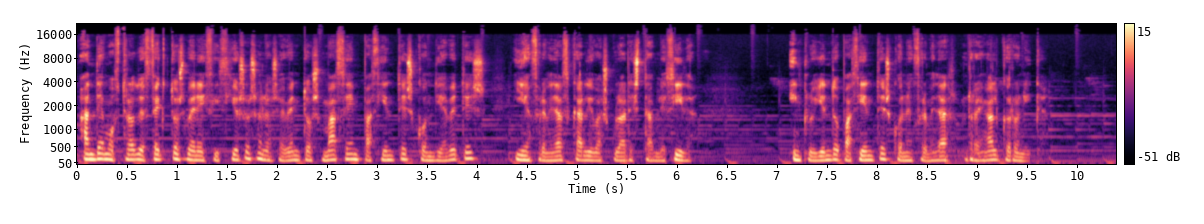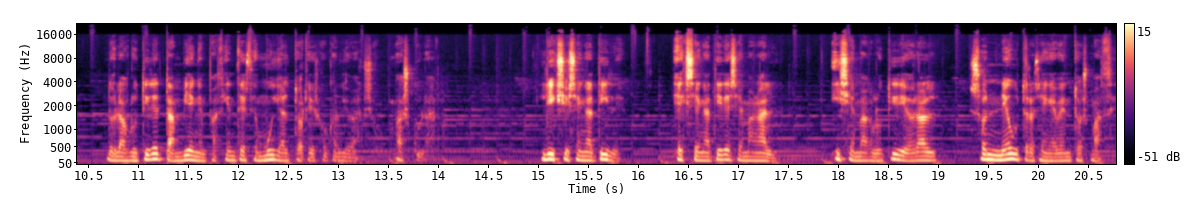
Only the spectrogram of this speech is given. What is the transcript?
han demostrado efectos beneficiosos en los eventos MACE en pacientes con diabetes y enfermedad cardiovascular establecida, incluyendo pacientes con enfermedad renal crónica. Dulaglutide también en pacientes de muy alto riesgo cardiovascular. Lixisenatide, exenatide semanal y semaglutide oral son neutras en eventos MACE.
